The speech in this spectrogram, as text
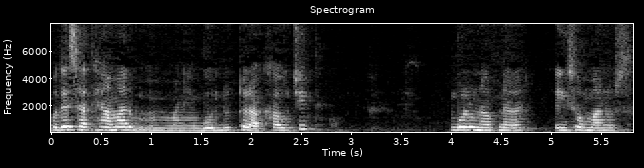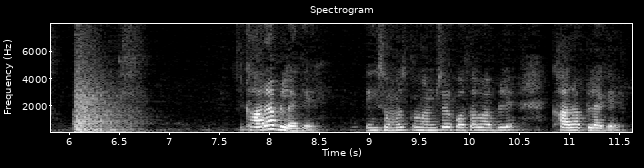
ওদের সাথে আমার মানে বন্ধুত্ব রাখা উচিত? বলুন আপনারা, এই সব মানুষ। খারাপ লাগে। এই সমস্ত মানুষের কথা ভাবলে খারাপ লাগে।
